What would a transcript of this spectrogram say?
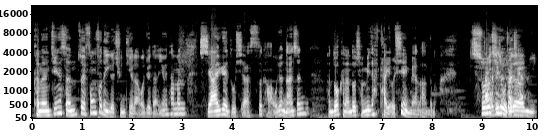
可能精神最丰富的一个群体了。我觉得，因为他们喜爱阅读，喜爱思考。我觉得男生很多可能都沉迷在打游戏里面了，对吧？所以说，其实我觉得女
